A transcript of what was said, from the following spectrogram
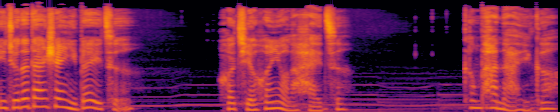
你觉得单身一辈子，和结婚有了孩子，更怕哪一个？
